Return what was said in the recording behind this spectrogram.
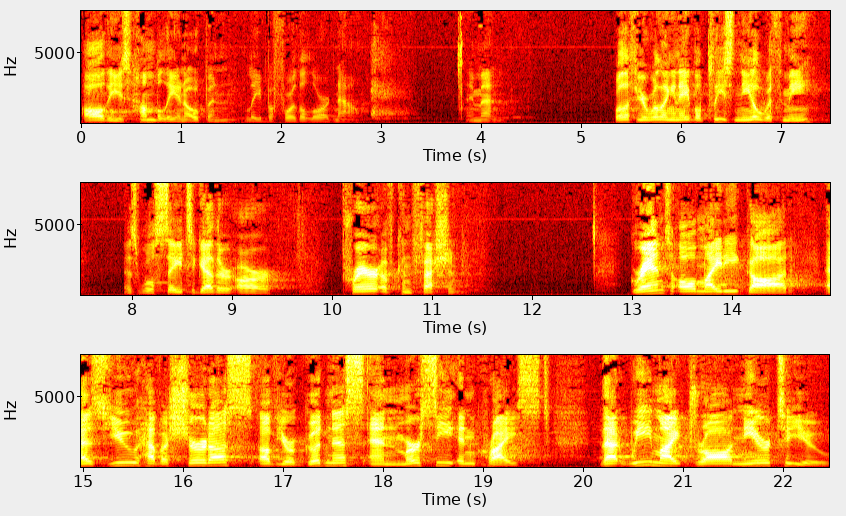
all these humbly and openly before the Lord now. Amen. Well, if you're willing and able, please kneel with me as we'll say together our prayer of confession. Grant, Almighty God, as you have assured us of your goodness and mercy in Christ, that we might draw near to you.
